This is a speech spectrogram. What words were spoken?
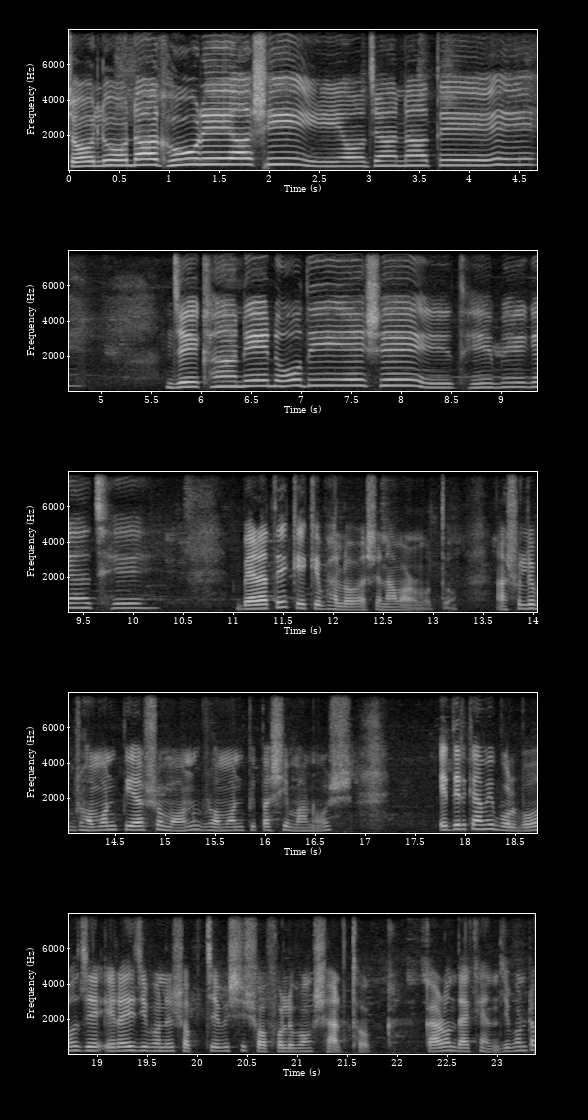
চলো না ঘুরে আসি অজানাতে। যেখানে নদী এসে থেমে গেছে। বেড়াতে কে কে ভালোবাসেন আমার মতো? আসলে ভ্রমণ পিয়াসু মন, ভ্রমণ পিপাসী মানুষ। এদেরকে আমি বলব যে এরাই জীবনের সবচেয়ে বেশি সফল এবং সার্থক। কারণ দেখেন, জীবনটা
